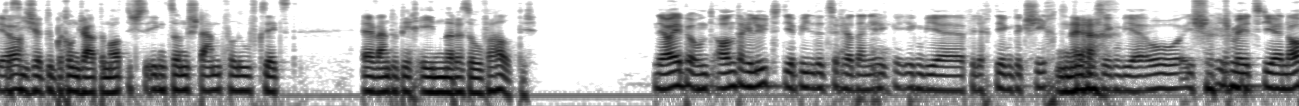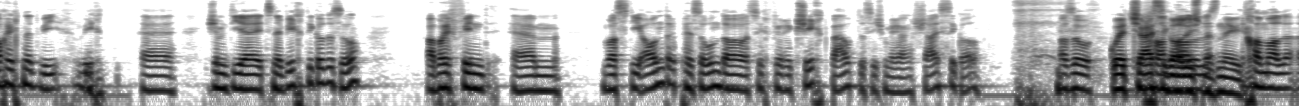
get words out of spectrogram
ja. das ist ja, du bekommst automatisch irgendeinen so Stempel aufgesetzt, äh, wenn du dich inner so verhaltest. Ja, eben, und andere Leute, die bilden sich ja dann irgendwie äh, vielleicht irgendeine Geschichte, ja. irgendwie, oh, ist, ist mir jetzt die Nachricht nicht wichtig, äh, ist ihm die jetzt nicht wichtig oder so. Aber ich finde, ähm, was die andere Person da sich für eine Geschichte baut, das ist mir eigentlich scheißegal. Also, Gut, scheißegal ist mir nicht. Ich habe mal,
